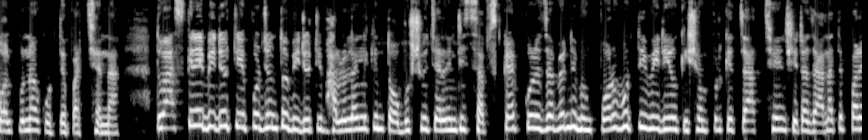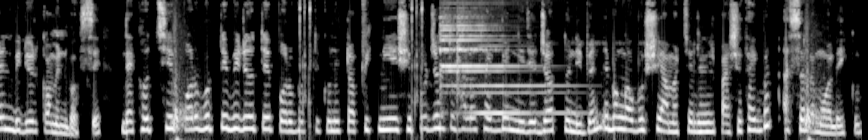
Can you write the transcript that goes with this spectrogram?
কল্পনাও করতে পারছেন না। তো আজকের এই ভিডিওটি এ পর্যন্ত। ভিডিওটি ভালো লাগলে কিন্তু অবশ্যই চ্যানেলটি সাবস্ক্রাইব করে যাবেন এবং পরবর্তী ভিডিও কি সম্পর্কে চাচ্ছেন সেটা জানাতে পারেন ভিডিওর কমেন্ট বক্সে। দেখা হচ্ছে পরবর্তী ভিডিওতে। পরবর্তী কোনো টপিক নিয়ে সে পর্যন্ত ভালো থাকবেন, নিজের যত্ন নেবেন এবং অবশ্যই আমার চ্যানেলের পাশে থাকবেন। আসসালামু আলাইকুম।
